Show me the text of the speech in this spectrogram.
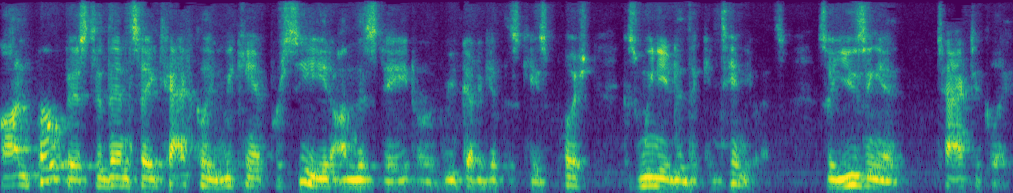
on purpose to then say tactically, we can't proceed on this date or we've got to get this case pushed because we needed the continuance. So using it tactically.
